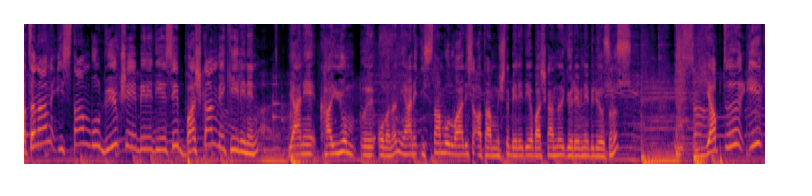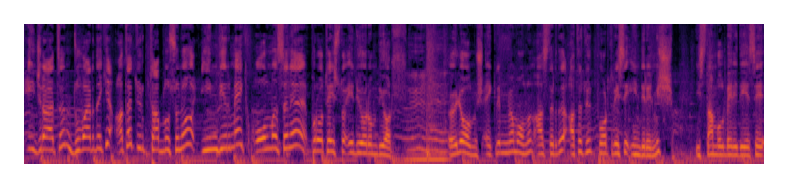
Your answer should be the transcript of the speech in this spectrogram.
Atanan İstanbul Büyükşehir Belediyesi Başkan Vekilinin yani kayyum e, olanın yani İstanbul Valisi atanmıştı belediye başkanlığı görevine biliyorsunuz. Yaptığı ilk icraatın duvardaki Atatürk tablosunu indirmek olmasını protesto ediyorum diyor. Öyle olmuş Ekrem İmamoğlu'nun astırdığı Atatürk portresi indirilmiş. İstanbul Belediyesi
